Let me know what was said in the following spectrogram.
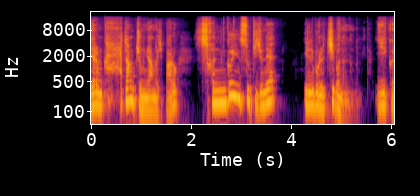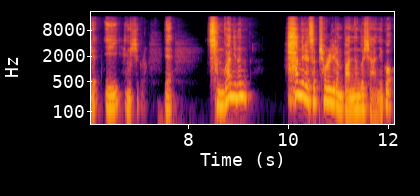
여러분 가장 중요한 것이 바로 선거인수 기준에 일부를 집어넣는 겁니다. 이 그래 이 형식으로. 예. 선관위는 하늘에서 표를 이름 받는 것이 아니고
